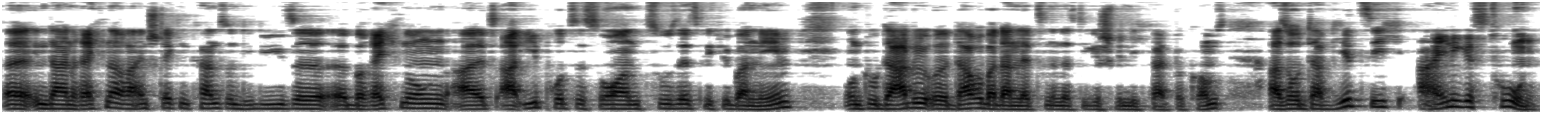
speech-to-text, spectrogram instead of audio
äh, in deinen Rechner reinstecken kannst und die diese äh, Berechnung als AI-Prozessoren zusätzlich übernehmen und du dadurch, äh, darüber dann letzten Endes die Geschwindigkeit bekommst. Also da wird sich einiges tun.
